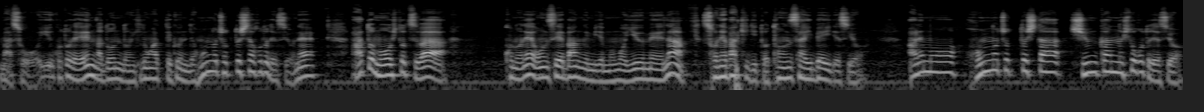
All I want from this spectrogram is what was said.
まあそういうことで縁がどんどん広がっていくんでほんのちょっとしたことですよね。あともう一つはこのね音声番組でももう有名な「ソネバキリとトンサイベイ」ですよ。あれもほんのちょっとした瞬間の一言ですよ。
